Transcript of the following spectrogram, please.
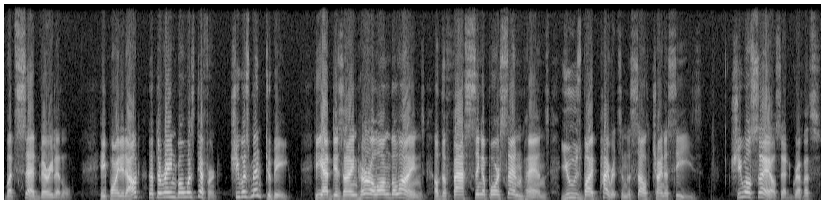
but said very little. He pointed out that the rainbow was different. She was meant to be. He had designed her along the lines of the fast Singapore sampans used by pirates in the South China Seas. She will sail, said Griffiths,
